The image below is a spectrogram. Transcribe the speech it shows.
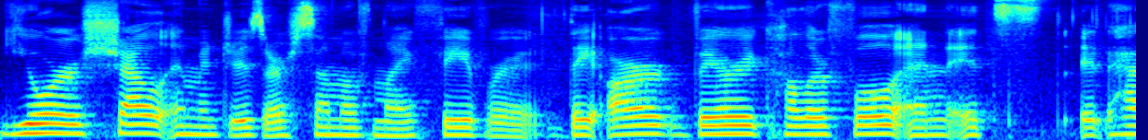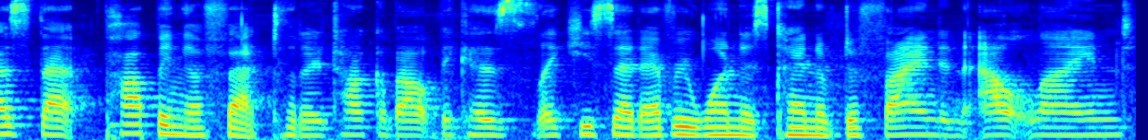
your shell images are some of my favorite. They are very colorful and it's it has that popping effect that I talk about because like you said everyone is kind of defined and outlined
